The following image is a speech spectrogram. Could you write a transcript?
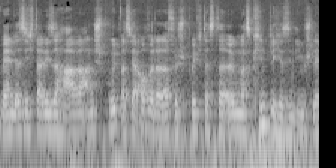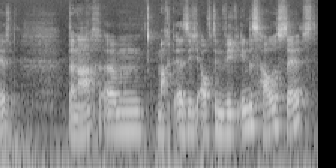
während er sich da diese Haare ansprüht, was ja auch wieder dafür spricht, dass da irgendwas Kindliches in ihm schläft. Danach ähm, macht er sich auf den Weg in das Haus selbst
